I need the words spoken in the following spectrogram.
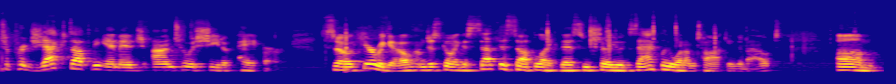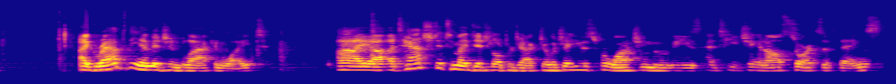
to project up the image onto a sheet of paper. So here we go. I'm just going to set this up like this and show you exactly what I'm talking about. Um, I grabbed the image in black and white. I uh, attached it to my digital projector, which I use for watching movies and teaching and all sorts of things.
